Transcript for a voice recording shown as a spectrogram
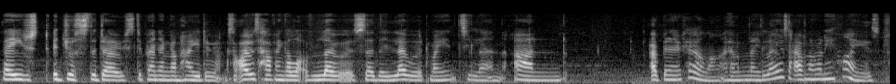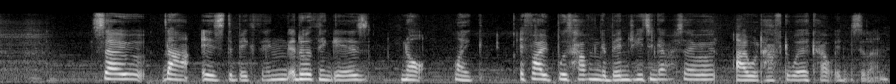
they just adjust the dose depending on how you're doing. So I was having a lot of lowers so they lowered my insulin and I've been okay on that. I haven't had any lows, I haven't had any highs. So that is the big thing. Another thing is not like if I was having a binge eating episode I would have to work out insulin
